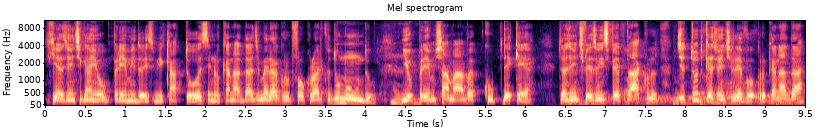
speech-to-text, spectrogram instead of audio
que a gente ganhou o prêmio em 2014 no Canadá de melhor grupo folclórico do mundo. Uhum. E o prêmio chamava Coup de Care. Então a gente fez um espetáculo de tudo que a gente levou para o Canadá,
